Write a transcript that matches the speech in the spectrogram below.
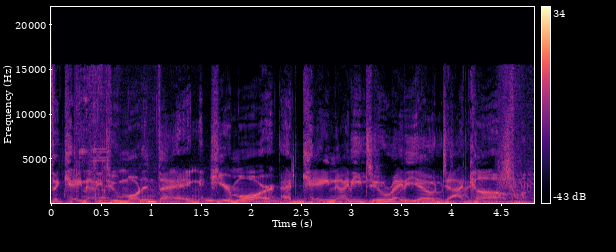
The K92 Morning Thing. Hear more at K92Radio.com.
